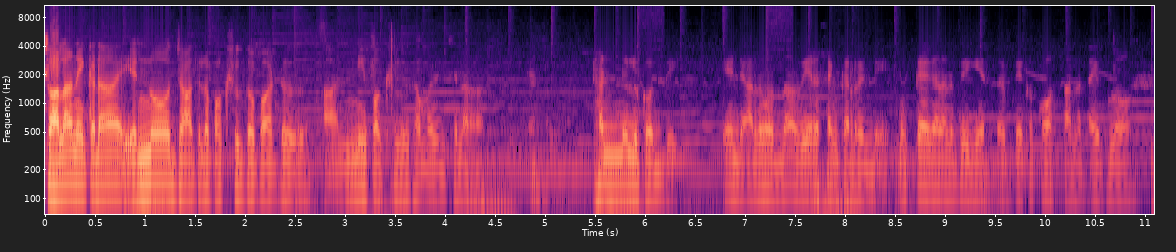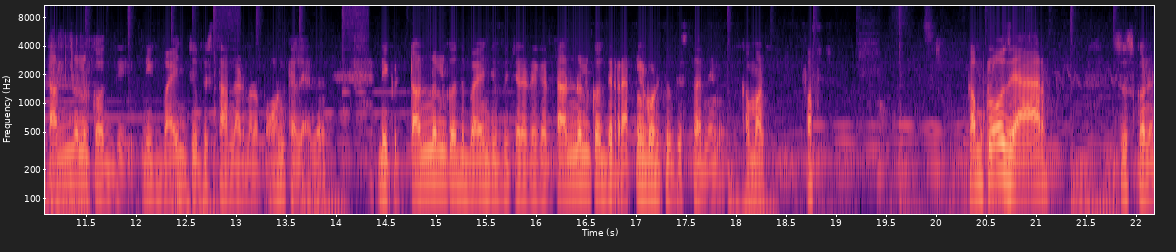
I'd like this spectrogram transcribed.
సో అలానే ఇక్కడ ఎన్నో జాతుల పక్షులతో పాటు అన్ని పక్షులకు సంబంధించిన టన్నుల కొద్ది. ఏంటి అర్థమవుతుందా? వీరశంకర్ రెడ్డి. ముక్కే కదని పీకేస్తారు పీక కోస్తా అన్న టైప్లో టన్నుల కొద్ది నీకు భయం చూపిస్తా అన్నాడు మన పవన్ కళ్యాణ్. నీకు టన్నుల కొద్ది భయం చూపించాడు ఇక టన్నుల కొద్ది రెట్టలు కూడా చూపిస్తాను నేను. Come on first come close యార్ చూసుకోండి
